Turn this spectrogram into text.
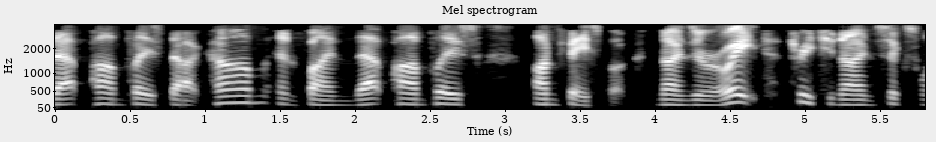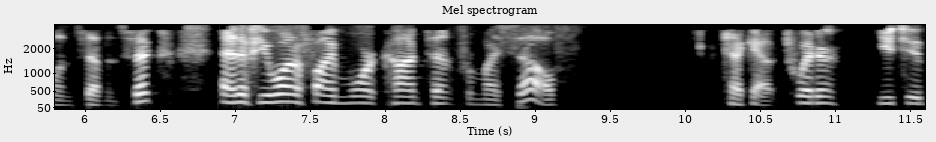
thatpondplace.com and find That Pond Place on Facebook, 908-329-6176. And if you want to find more content from myself, check out Twitter, YouTube,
